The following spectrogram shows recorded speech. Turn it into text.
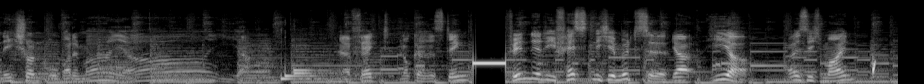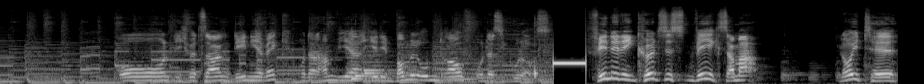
Nicht schon... Oh, warte mal. Ja. Perfekt. Lockeres Ding. Finde die festliche Mütze. Ja, hier. Weiß ich mein. Und ich würde sagen, den hier weg. Und dann haben wir hier den Bommel oben drauf. Und das sieht gut aus. Finde den kürzesten Weg. Sag mal. Leute.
